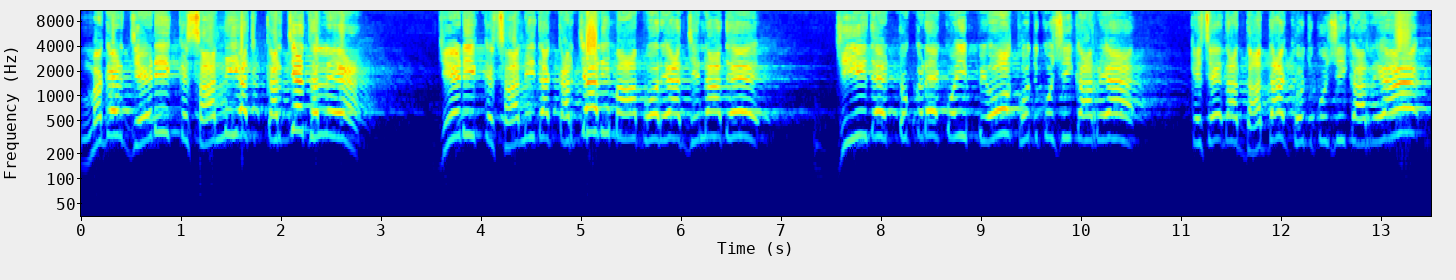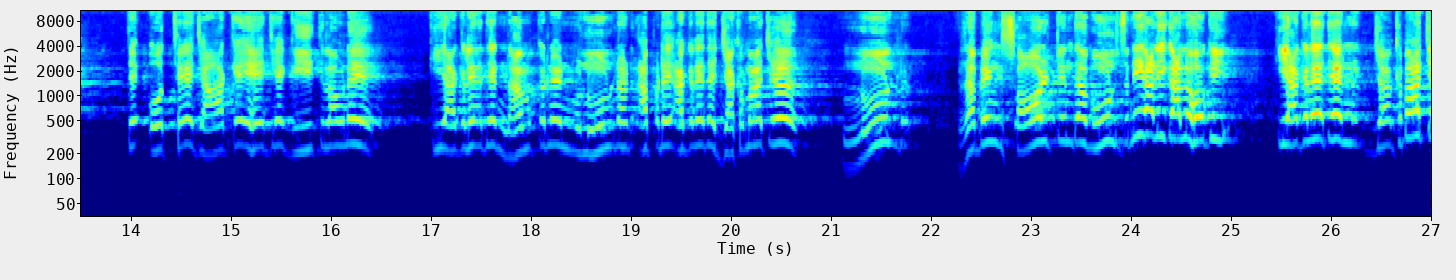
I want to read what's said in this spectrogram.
ਮਗਰ ਜਿਹੜੀ ਕਿਸਾਨੀ ਅੱਜ ਕਰਜ਼ੇ ਥੱਲੇ ਆ, ਜਿਹੜੀ ਕਿਸਾਨੀ ਦਾ ਕਰਜ਼ਾ ਨਹੀਂ ਮਾਫ ਹੋ ਰਿਹਾ, ਜਿਨ੍ਹਾਂ ਦੇ ਜੀ ਦੇ ਟੁਕੜੇ ਕੋਈ ਪਿਓ ਖੁਦਕੁਸ਼ੀ ਕਰ ਰਿਹਾ, ਕਿਸੇ ਦਾ ਦਾਦਾ ਖੁਦਕੁਸ਼ੀ ਕਰ ਰਿਹਾ ਤੇ ਉੱਥੇ ਜਾ ਕੇ ਇਹ ਜੇ ਗੀਤ ਲਾਉਣੇ, ਕਿ ਅਗਲੇ ਦੇ ਨਮਕ ਨੇ ਨੂਨ ਆਪਣੇ ਅਗਲੇ ਦੇ ਜ਼ਖਮਾਂ 'ਚ ਨੂਨ ਰਬਿੰਗ ਸਾਲਟ ਇਨ ਦਾ ਵੂਨਸ ਨਹੀਂ ਵਾਲੀ ਗੱਲ ਹੋ ਗਈ, ਕਿ ਅਗਲੇ ਦੇ ਜ਼ਖਮਾਂ 'ਚ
